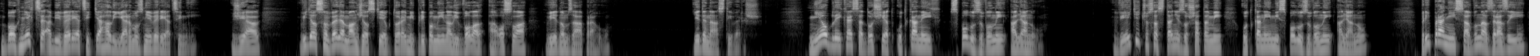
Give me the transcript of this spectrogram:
Boh nechce, aby veriaci ťahali jarmo s neveriacimi. Žiaľ, videl som veľa manželstiev, ktoré mi pripomínali vola a osla v jednom záprahu. 11. verš Neobliekaj sa do šiat utkaných spolu z vlny a ľanu. Viete, čo sa stane so šatami utkanými spolu z vlny a ľanu? Pri praní sa vlna zrazí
